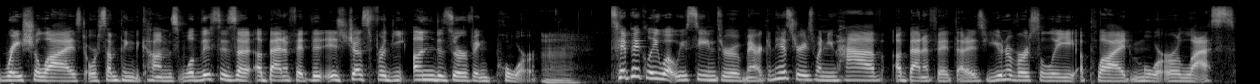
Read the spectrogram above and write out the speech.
racialized or something becomes well, this is a, a benefit that is just for the undeserving poor. Mm. Typically, what we've seen through American history is when you have a benefit that is universally applied more or less,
